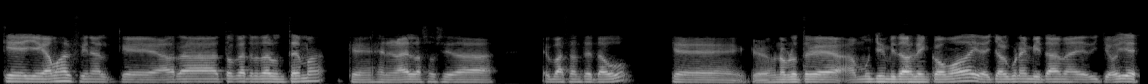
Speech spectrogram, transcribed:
que llegamos al final, que ahora toca tratar un tema que en general en la sociedad es bastante tabú, que, que, es una pregunta que a muchos invitados le incomoda y de hecho alguna invitada me ha dicho, oye,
